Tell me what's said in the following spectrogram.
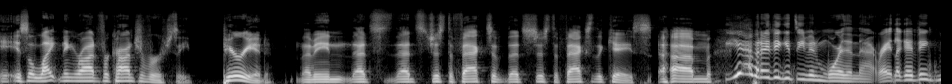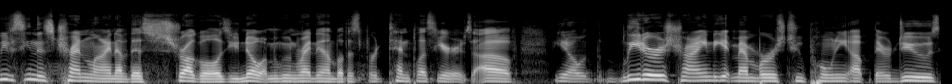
is a lightning rod for controversy. Period. I mean, that's that's just the facts of that's just the facts of the case. Um, yeah, but I think it's even more than that, right? Like I think we've seen this trend line of this struggle, as you know. I mean, we've been writing about this for ten plus years of you know leaders trying to get members to pony up their dues.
